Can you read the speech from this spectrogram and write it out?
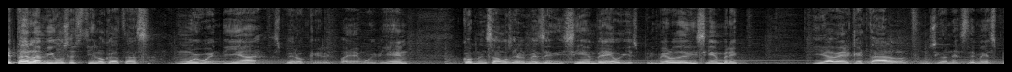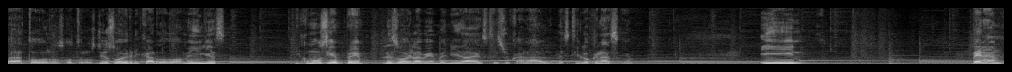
¿Qué tal amigos estilócratas? Muy buen día, espero que les vaya muy bien. Comenzamos el mes de diciembre, hoy es primero de diciembre y a ver qué tal funciona este mes para todos nosotros. Yo soy Ricardo Domínguez y como siempre les doy la bienvenida a este su canal de Estilocracia. Y verán,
